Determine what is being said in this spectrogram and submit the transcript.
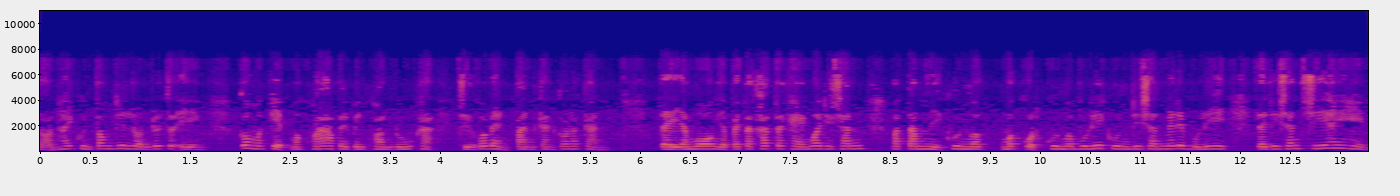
สอนให้คุณต้องดิ้นรนด้วยตัวเอง ก็มาเก็บมาคว้าเอาไปเป็นความรู้ค่ะ ถือว่าแบ่งปันกันก็แล้วกัน แต่อย่ามองอย่าไปตะคัดตะแคงว่าดิฉัน มาตำหนิคุณมามากดคุณมาบูลลี่คุณดิฉันไม่ได้บูลลี่ แต่ดิฉันชี้ให้เห็น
